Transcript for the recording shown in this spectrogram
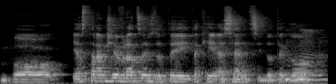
Bo ja staram się wracać do tej takiej esencji, do tego, mm-hmm.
